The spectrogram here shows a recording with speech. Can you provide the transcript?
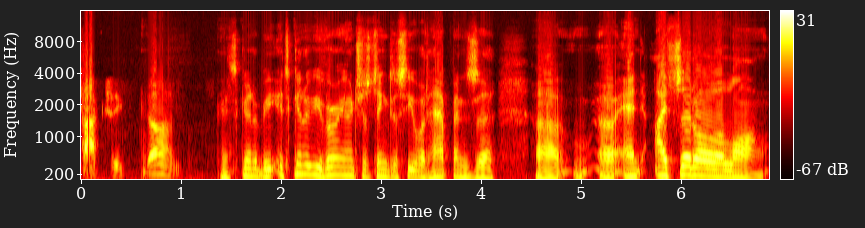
Toxic Don. It's going to be it's going to be very interesting to see what happens. Uh, uh, uh, and I've said all along,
